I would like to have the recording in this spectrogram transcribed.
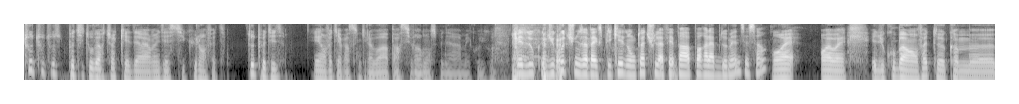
toute, toute, toute petite ouverture qui est derrière mes testicules, en fait. Toute petite. Et en fait, il y a personne qui la voit, à part si vraiment on se met derrière mes couilles. Quoi. Mais du, du coup, tu nous as pas expliqué. Donc, toi, tu l'as fait par rapport à l'abdomen, c'est ça? Ouais, ouais, ouais. Et du coup, bah, en fait, euh, comme euh,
